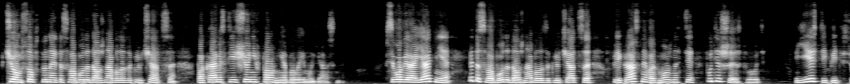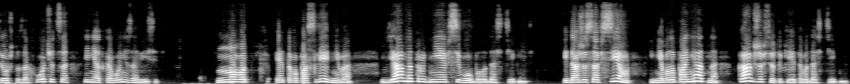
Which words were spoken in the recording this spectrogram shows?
В чем, собственно, эта свобода должна была заключаться, пока мест еще не вполне было ему ясно. Всего вероятнее, эта свобода должна была заключаться в прекрасной возможности путешествовать, есть и пить все, что захочется, и ни от кого не зависеть. Но вот этого последнего явно труднее всего было достигнуть. И даже совсем и не было понятно, как же все таки этого достигнуть.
